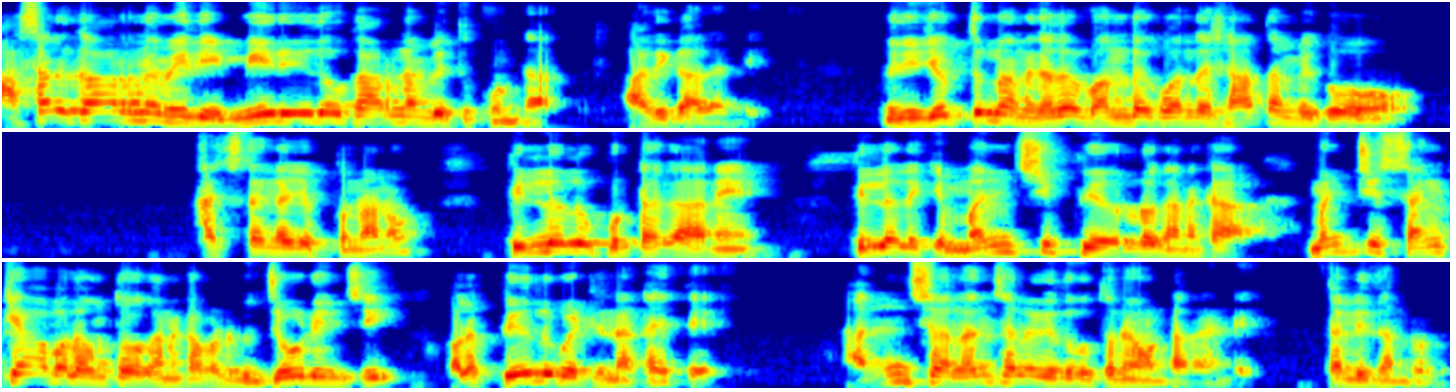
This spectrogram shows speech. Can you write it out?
అసలు కారణం ఇది. మీరేదో కారణం వెతుక్కుంటారు. అది కాదండి. నేను చెప్తున్నాను కదా వందకు వంద శాతం మీకు ఖచ్చితంగా చెప్తున్నాను. పిల్లలు పుట్టగానే పిల్లలకి మంచి పేర్లు గనక మంచి సంఖ్యాబలంతో గనక వాళ్ళకి జోడించి వాళ్ళ పేర్లు పెట్టినట్టయితే అంచెలంచెలు ఎదుగుతూనే ఉంటారండి. తల్లిదండ్రులు.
